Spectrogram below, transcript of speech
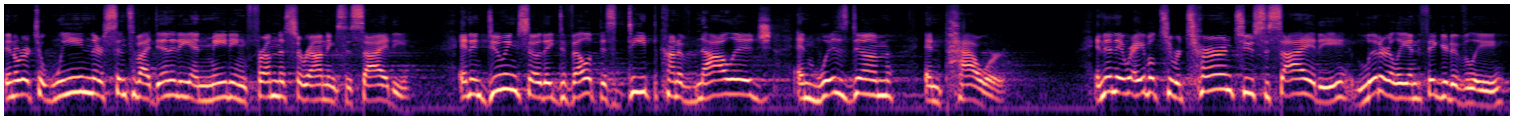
in order to wean their sense of identity and meaning from the surrounding society. And in doing so, they develop this deep kind of knowledge and wisdom and power. And then they were able to return to society, literally and figuratively,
